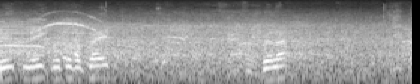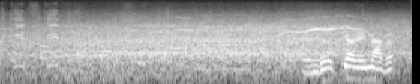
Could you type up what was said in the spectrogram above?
Newton equal to the plate. Brylle. And there's Gary Mabbutt.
